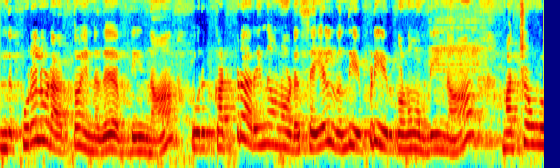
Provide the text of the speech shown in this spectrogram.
இந்த குறளோட அர்த்தம் என்னது அப்படின்னா ஒரு கற்று அறிந்தவனோட செயல் வந்து எப்படி இருக்கணும் அப்படின்னா மற்றவங்க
